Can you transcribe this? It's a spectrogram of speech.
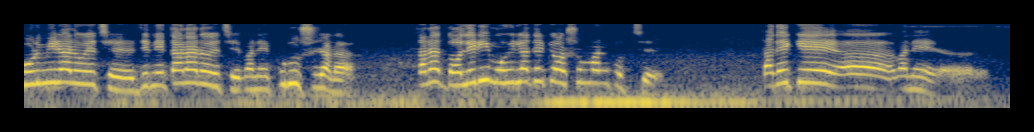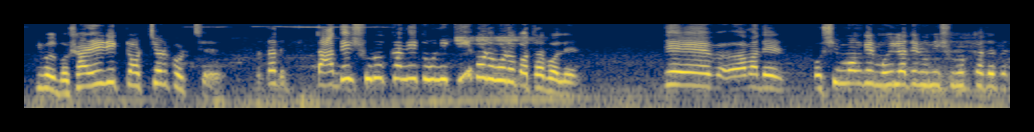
কর্মীরা রয়েছে, যে নেতারা রয়েছে মানে পুরুষ যারা, তারা দলেরই মহিলাদেরকে অসম্মান করছে। তাদেরকে মানে কি বলব, শারীরিক টর্চার করছে। তাদের তাদের সুরক্ষা নিয়ে তো উনি কি বড় বড় কথা বলেন? যে, আমাদের পশ্চিমবঙ্গের মহিলাদের উনি সুরক্ষা দেবেন।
